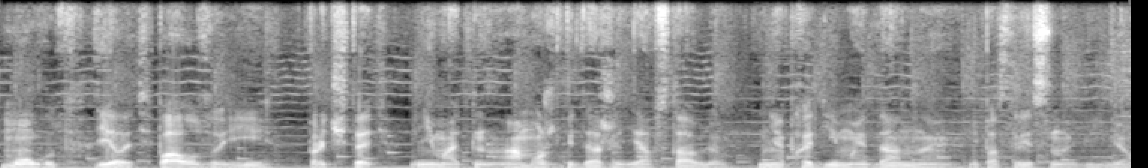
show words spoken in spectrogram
могут делать паузу и прочитать внимательно. А может быть даже я вставлю необходимые данные непосредственно в видео.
